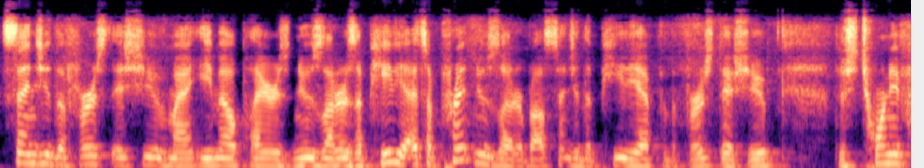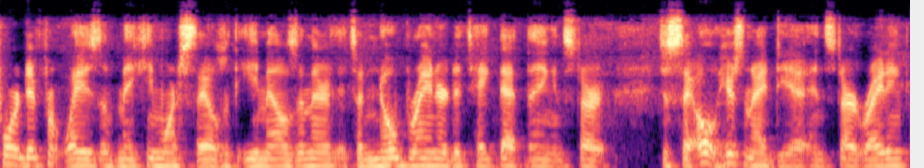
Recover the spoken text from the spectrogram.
send you the first issue of my email players newsletter as a PDF. It's a print newsletter, but I'll send you the PDF for the first issue. There's 24 different ways of making more sales with emails in there. It's a no brainer to take that thing and start just say, oh, here's an idea and start writing.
